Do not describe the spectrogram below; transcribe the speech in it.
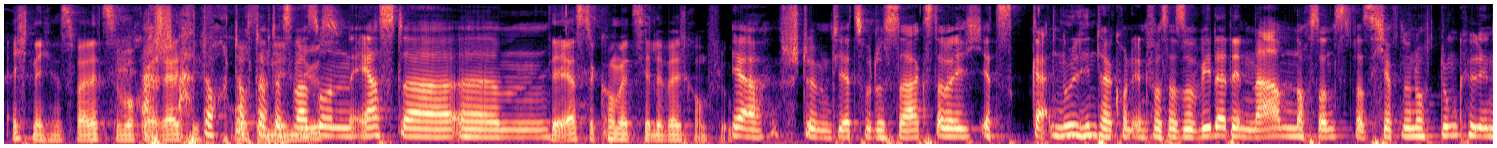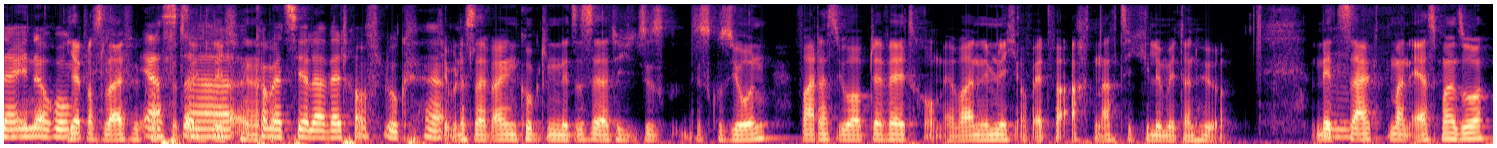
Echt nicht, das war letzte Woche ach, relativ ach, doch, doch, doch, das war so ein erster ähm, Der erste kommerzielle Weltraumflug. Ja, stimmt, jetzt wo du sagst, aber ich jetzt gar, null Hintergrundinfos, also weder den Namen noch sonst was. Ich habe nur noch dunkel in Erinnerung. Ich habe das live geguckt erster tatsächlich. Ja. kommerzieller Weltraumflug. Ja. Ich habe mir das live angeguckt und jetzt ist ja natürlich die Dis Diskussion, war das überhaupt der Weltraum? Er war nämlich auf etwa 88 Kilometern Höhe. Und jetzt hm. sagt man erstmal so,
